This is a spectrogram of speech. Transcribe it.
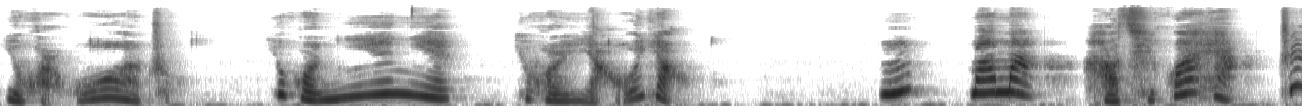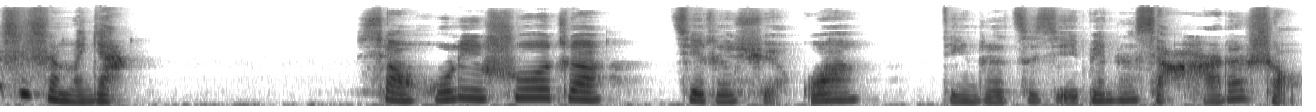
一会儿握住，一会儿捏捏，一会儿摇摇。嗯，妈妈，好奇怪呀，这是什么呀？小狐狸说着，借着雪光，盯着自己变成小孩的手，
